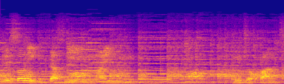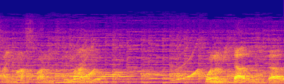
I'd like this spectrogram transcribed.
Y de Sony casi no hay muchos fans, hay más fans de Mario. Bueno, mitad, mitad.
